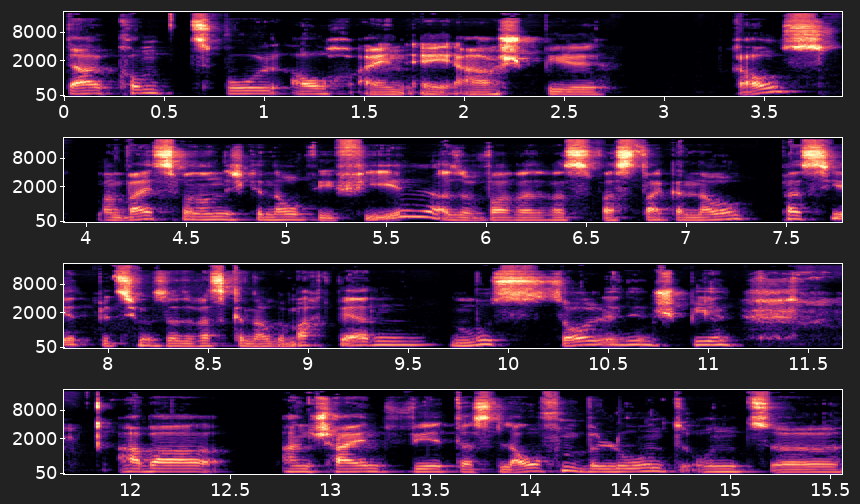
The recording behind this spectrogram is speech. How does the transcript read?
Da kommt wohl auch ein AR-Spiel raus. Man weiß zwar noch nicht genau, wie viel, also was, was da genau passiert, beziehungsweise was genau gemacht werden muss, soll in dem Spiel. Aber anscheinend wird das Laufen belohnt und äh,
